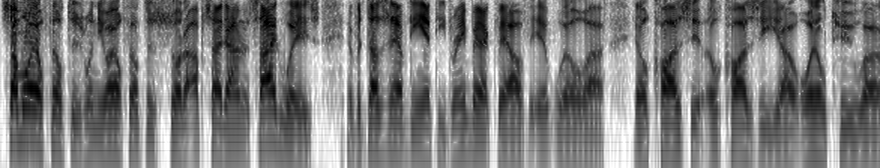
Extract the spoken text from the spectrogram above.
some oil filters, when the oil filter is sort of upside down and sideways, if it doesn't have the anti drainback valve, it will uh, it'll cause it'll cause the uh, oil to uh,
